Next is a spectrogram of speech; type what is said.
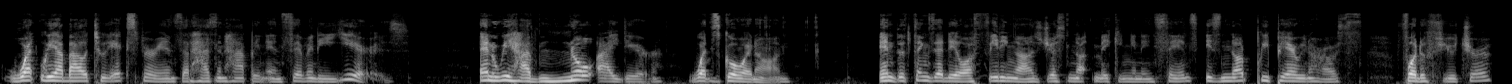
What we're about to experience that hasn't happened in 70 years. And we have no idea what's going on. And the things that they are feeding us just not making any sense is not preparing us for the future.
